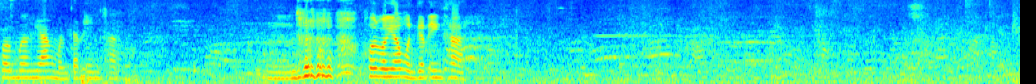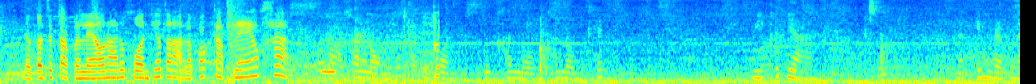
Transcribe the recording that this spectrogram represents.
คนเมืองยางเหมือนกันเองค่ะอืมคนเมืองยางเหมือนกันเองค่ะ เดี๋ยวก็จะกลับกันแล้วนะทุกคนเที่ยวตลาดแล้วก็กลับแล้วค่ะซื้อขนมค่ะทุกคนซื้อขนมขนมเค้กมีทุกอย่างอยากกินแบบไหน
